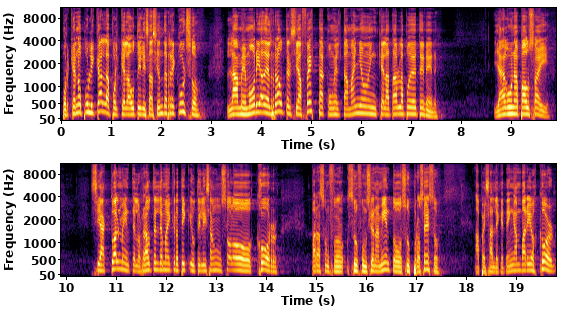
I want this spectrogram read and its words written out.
¿Por qué no publicarla? Porque la utilización de recursos, la memoria del router se afecta con el tamaño en que la tabla puede tener. Y hago una pausa ahí. Si actualmente los routers de MikroTik utilizan un solo core para su, funcionamiento o sus procesos, a pesar de que tengan varios cores,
